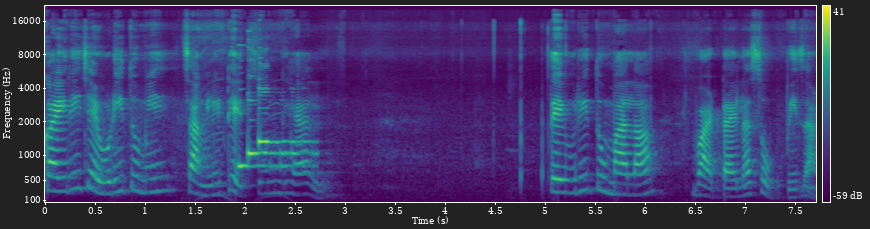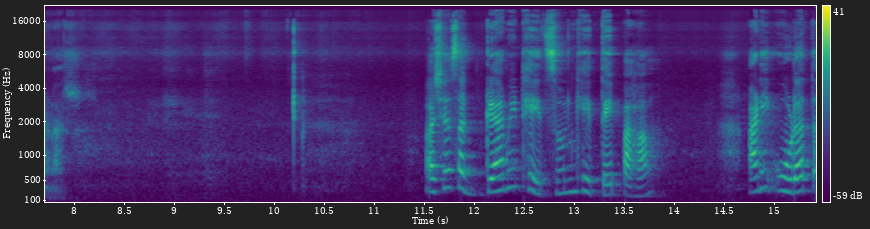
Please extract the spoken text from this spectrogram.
कैरी जेवढी तुम्ही चांगली ठेचून घ्याल तेवढी तुम्हाला वाटायला सोपी जाणार. अशा सगळ्या मी ठेचून घेते पहा. आणि उडत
